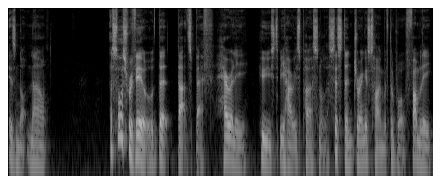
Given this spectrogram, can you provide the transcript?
is not now. A source revealed that that's Beth Herrely, who used to be Harry's personal assistant during his time with the royal family.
